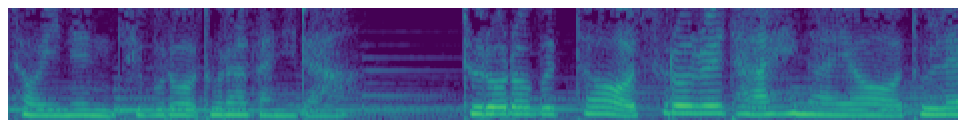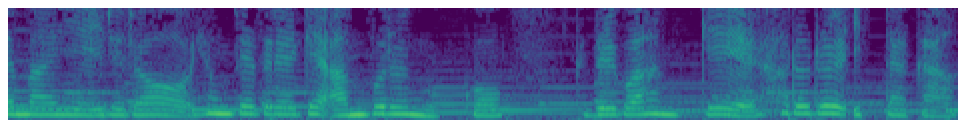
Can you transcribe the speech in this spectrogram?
저희는 집으로 돌아가니라. 두로로부터 수로를 다 행하여 돌레마이에 이르러 형제들에게 안부를 묻고 그들과 함께 하루를 있다가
